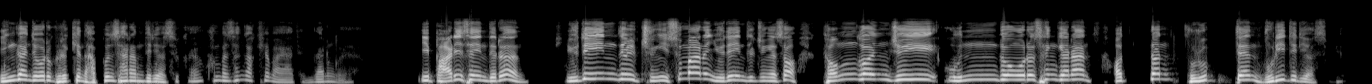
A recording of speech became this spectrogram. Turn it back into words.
인간적으로 그렇게 나쁜 사람들이었을까요? 한번 생각해 봐야 된다는 거예요. 이 바리새인들은 유대인들 중이 수많은 유대인들 중에서 경건주의 운동으로 생겨난 어떤 그룹된 무리들이었습니다.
